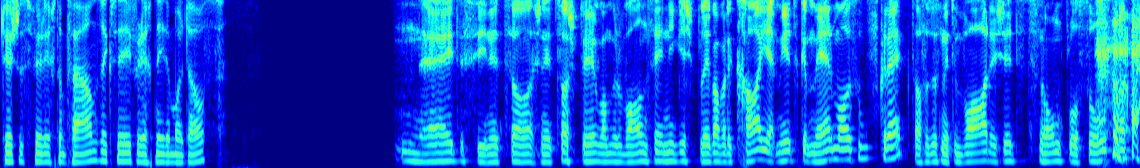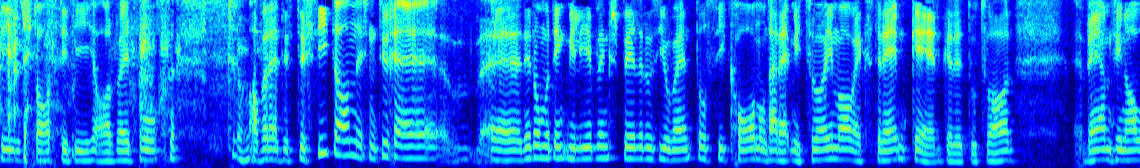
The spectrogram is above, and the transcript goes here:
Du hast es vielleicht am Fernsehen gesehen, vielleicht nicht einmal das. Nein, das, sind nicht so, das ist nicht so ein Spiel, wo mir wahnsinnig ist geblieben. Aber der Kai hat mich jetzt mehrmals aufgeregt. Also das mit dem War ist jetzt das Nonplusultra gewesen, Start in die Arbeitswoche. Aber äh, der, der Sidan ist natürlich äh, äh, nicht unbedingt mein Lieblingsspieler aus Juventus-Ikon und er hat mich zweimal extrem geärgert. Und zwar WM-Final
